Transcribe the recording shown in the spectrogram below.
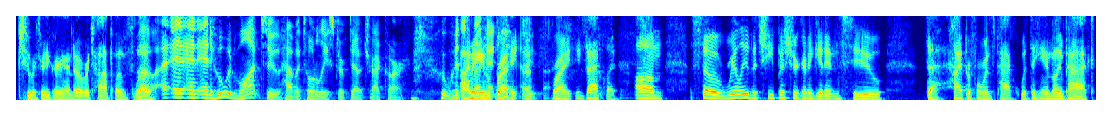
two or three grand over top of the. Wow. And, and, and who would want to have a totally stripped out track car? with I mean, right, right, exactly. Um, so really, the cheapest you're going to get into the high performance pack with the handling pack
